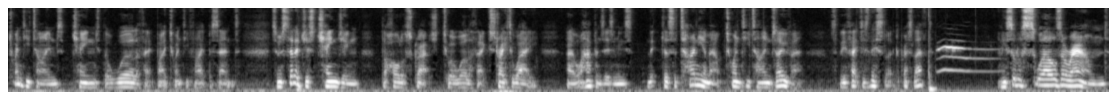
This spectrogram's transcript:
20 times, change the whirl effect by 25%. So instead of just changing the whole of Scratch to a whirl effect straight away, uh, what happens is it means there's a tiny amount 20 times over. So the effect is this, look, press left. And he sort of swirls around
